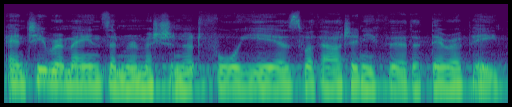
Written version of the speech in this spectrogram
and he remains in remission at four years without any further therapy.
